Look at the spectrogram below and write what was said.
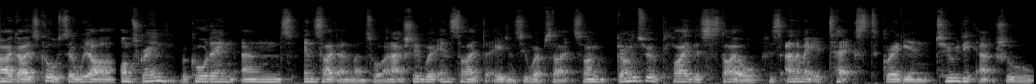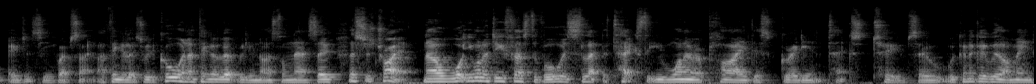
Alright guys, cool. So we are on screen, recording and inside Elementor. And actually we're inside the agency website. So I'm going to apply this style, this animated text gradient to the actual agency website. I think it looks really cool and I think it'll look really nice on there. So let's just try it. Now what you want to do first of all is select the text that you want to apply this gradient text to. So we're going to go with our main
